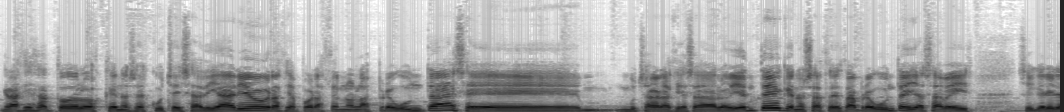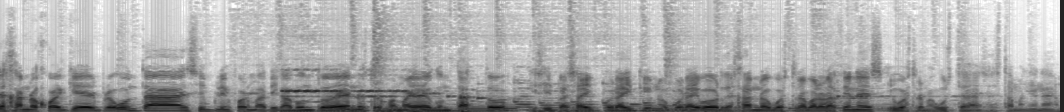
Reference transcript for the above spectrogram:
Gracias a todos los que nos escucháis a diario, gracias por hacernos las preguntas, eh, muchas gracias al oyente que nos hace esta pregunta y ya sabéis, si queréis dejarnos cualquier pregunta, simpleinformática.es, nuestro formulario de contacto y si pasáis por iTunes o por iVoox, dejadnos vuestras valoraciones y vuestros me gustas. Hasta mañana.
